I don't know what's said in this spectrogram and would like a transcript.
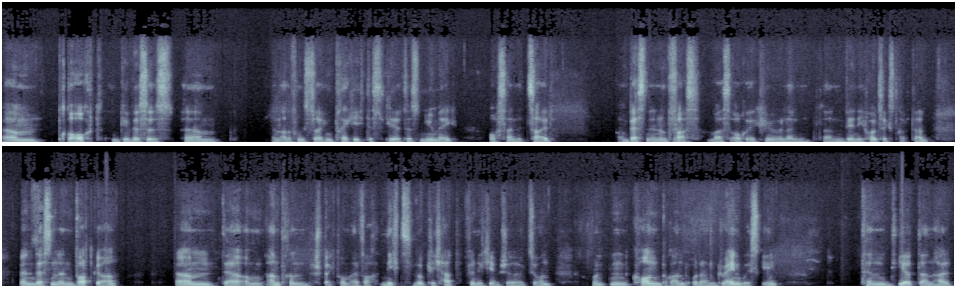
ähm, braucht gewisses, ähm, in Anführungszeichen dreckig destilliertes New Make auch seine Zeit. Am besten in einem Fass, ja. was auch äquivalent dann wenig Holzextrakt hat. Währenddessen ein Wodka, ähm, der am anderen Spektrum einfach nichts wirklich hat für eine chemische Reaktion. Und ein Kornbrand oder ein Grain Whisky tendiert dann halt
